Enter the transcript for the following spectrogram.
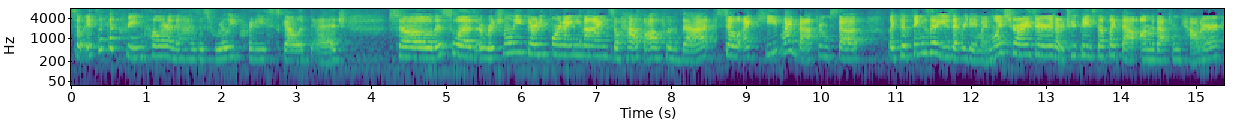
So it's like a cream color and it has this really pretty scalloped edge. So this was originally $34.99, so half off of that. So I keep my bathroom stuff like the things that I use every day, my moisturizers or toothpaste, stuff like that on the bathroom counter.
